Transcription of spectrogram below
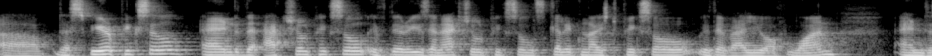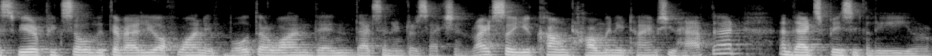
uh, the sphere pixel and the actual pixel. If there is an actual pixel skeletonized pixel with a value of one and the sphere pixel with a value of one if both are one then that's an intersection right? So you count how many times you have that and that's basically your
